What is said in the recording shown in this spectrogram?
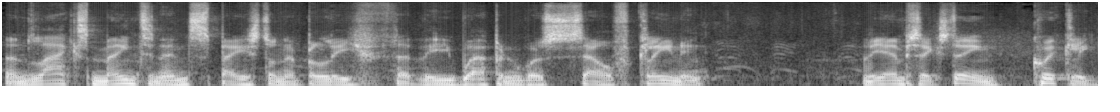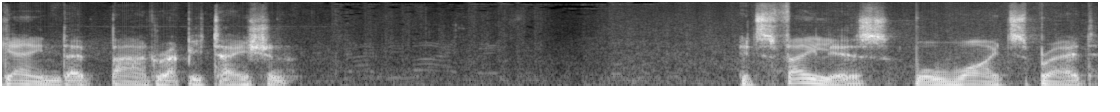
and lax maintenance based on a belief that the weapon was self-cleaning, the M16 quickly gained a bad reputation. Its failures were widespread,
